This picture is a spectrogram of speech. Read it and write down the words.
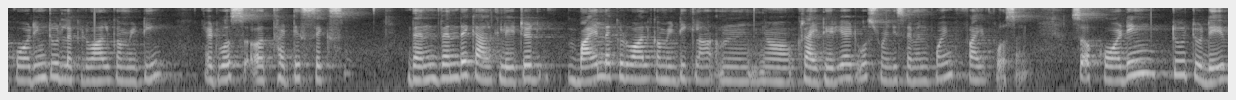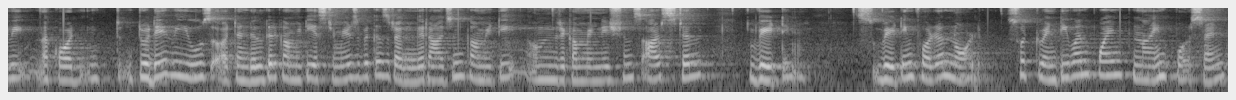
according to lakdawal committee it was uh, 36 then when they calculated by Lakdawal committee um, uh, criteria, it was 27.5 percent. So according to today, we according to today we use a Tendulkar committee estimates because Rangarajan committee um, recommendations are still waiting, so waiting for a nod. So 21.9 percent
